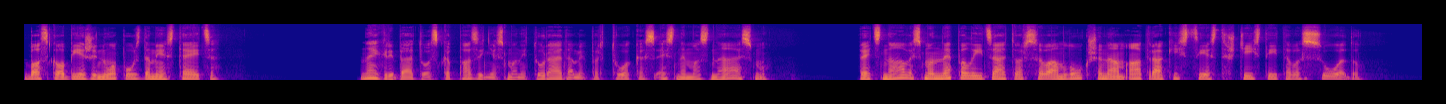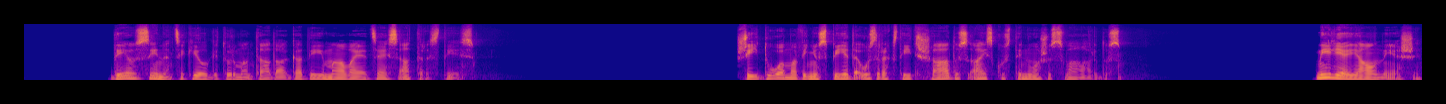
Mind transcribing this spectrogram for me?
Basko bieži nopūsdamies teica: Negribētos, ka paziņas mani turēdami par to, kas es nemaz neesmu. Pēc nāves man nepalīdzētu ar savām lūkšanām ātrāk izciest šķīstītavas sodu. Dievs zina, cik ilgi tur man tādā gadījumā vajadzēs atrasties. Šī doma viņu spieda uzrakstīt šādus aizkustinošus vārdus. Mīļie jaunieši,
